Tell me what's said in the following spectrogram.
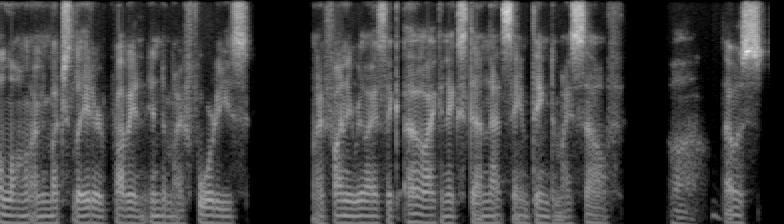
along I mean, much later, probably into my 40s, when I finally realized like, oh, I can extend that same thing to myself. Oh, that was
